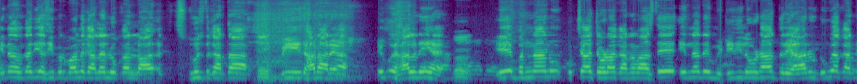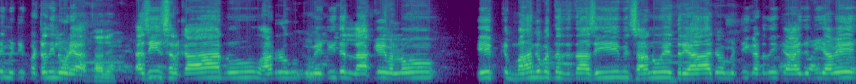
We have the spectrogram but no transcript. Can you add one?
ਇਹਨਾਂ ਹੁੰਦਾ ਜੀ ਅਸੀਂ ਪ੍ਰਬੰਧ ਕਰ ਲਿਆ ਲੋਕਾਂ ਨੂੰ ਸੂਚਿਤ ਕਰਤਾ ਵੀ ਹੜ ਆ ਰਿਹਾ। ਇਹ ਕੋਈ ਹੱਲ ਨਹੀਂ ਹੈ। ਇਹ ਬੰਨਾਂ ਨੂੰ ਉੱਚਾ ਚੌੜਾ ਕਰਨ ਵਾਸਤੇ ਇਹਨਾਂ ਦੇ ਮਿੱਟੀ ਦੀ ਲੋੜ ਆ ਦਰਿਆ ਨੂੰ ਡੂੰਘਾ ਕਰਨ ਦੀ ਮਿੱਟੀ ਪੱਟਣ ਦੀ ਲੋੜ ਆ। ਅਸੀਂ ਸਰਕਾਰ ਨੂੰ ਹੜ ਰੋਗ ਕਮੇਟੀ ਦੇ ਇਲਾਕੇ ਵੱਲੋਂ ਇੱਕ ਮੰਗ ਪੱਤਰ ਦਿੱਤਾ ਸੀ ਵੀ ਸਾਨੂੰ ਇਹ ਦਰਿਆ ਚੋਂ ਮਿੱਟੀ ਕੱਢਣ ਦੀ ਇਜਾਜ਼ਤ ਦਿੱਤੀ ਜਾਵੇ।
